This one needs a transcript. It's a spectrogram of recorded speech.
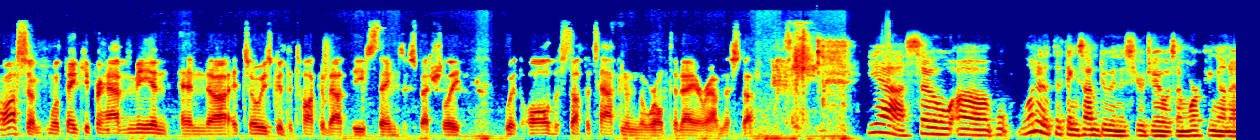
Awesome. Well, thank you for having me, and and uh, it's always good to talk about these things, especially with all the stuff that's happening in the world today around this stuff. Yeah. So uh, one of the things I'm doing this year, Joe, is I'm working on a,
